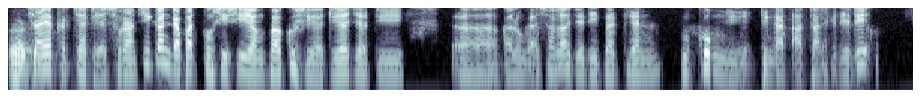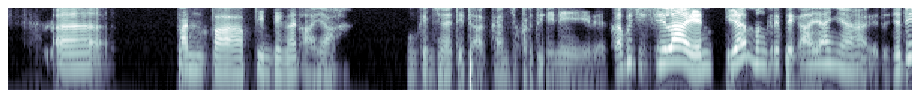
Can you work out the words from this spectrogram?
Okay. Saya kerja di asuransi kan dapat posisi yang bagus ya. Dia jadi uh, kalau nggak salah jadi bagian hukum di tingkat atas. Gitu. Jadi uh, tanpa bimbingan ayah mungkin saya tidak akan seperti ini. Gitu. Tapi sisi lain dia mengkritik ayahnya. Gitu. Jadi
